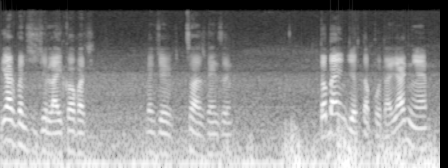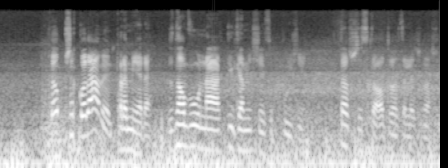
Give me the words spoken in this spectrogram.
Jak będziecie lajkować, będzie coraz więcej. To będzie ta płyta, jak nie, to przekładamy premierę znowu na kilka miesięcy później. To wszystko od Was zależności.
